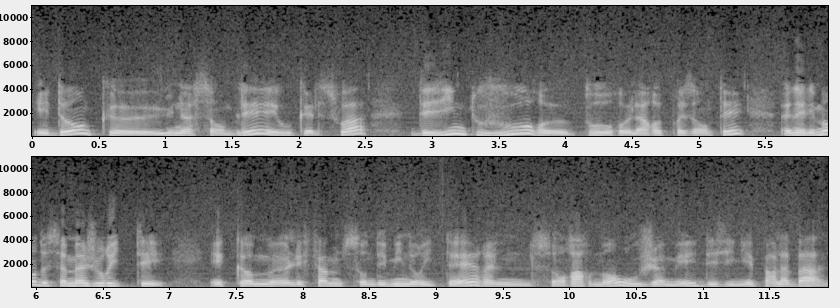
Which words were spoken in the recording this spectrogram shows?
Et donc, euh, une assemblée, où qu'elle soit, désigne toujours, euh, pour la représenter, un élément de sa majorité. Et comme euh, les femmes sont des minoritaires, elles sont rarement ou jamais désignées par la base.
